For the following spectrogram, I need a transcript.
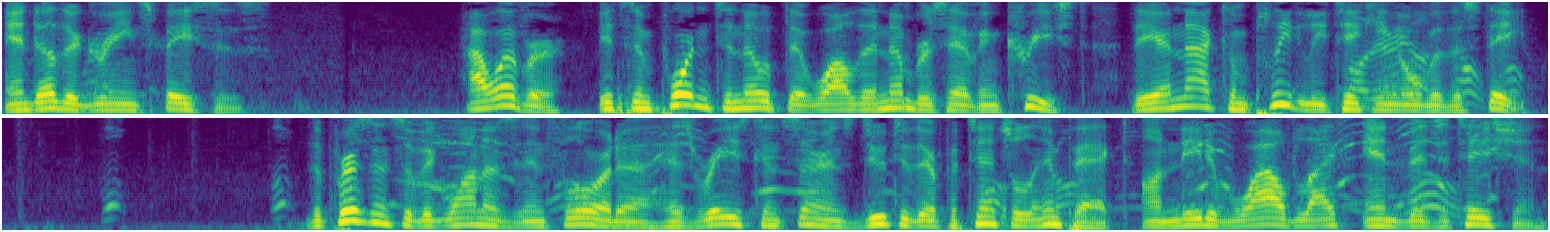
and other green spaces. However, it's important to note that while their numbers have increased, they are not completely taking over the state. The presence of iguanas in Florida has raised concerns due to their potential impact on native wildlife and vegetation.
